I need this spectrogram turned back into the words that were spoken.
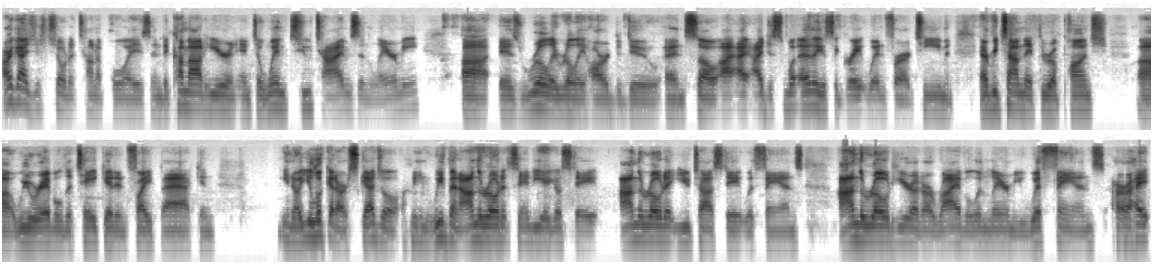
our guys just showed a ton of poise, and to come out here and, and to win two times in Laramie uh, is really, really hard to do. And so I, I just I think it's a great win for our team. And every time they threw a punch, uh, we were able to take it and fight back. And you know, you look at our schedule. I mean, we've been on the road at San Diego State, on the road at Utah State with fans, on the road here at our rival in Laramie with fans. All right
